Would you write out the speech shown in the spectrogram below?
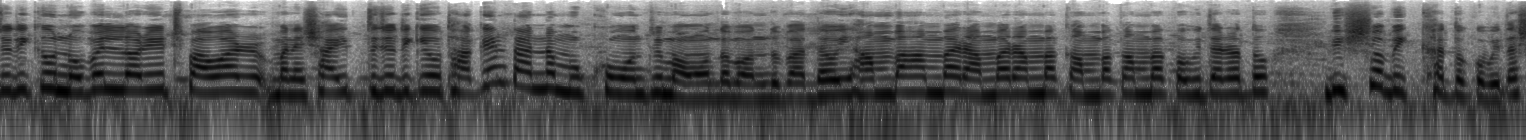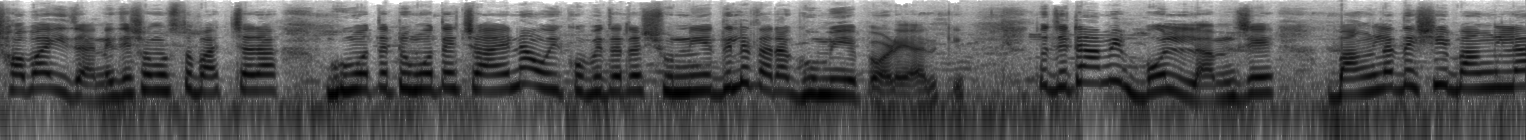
যদি কেউ নোবেল লরিয়েট পাওয়ার মানে সাহিত্যে যদি কেউ থাকেন, তার নাম মুখ্যমন্ত্রী মমতা বন্দ্যোপাধ্যায়। ওই হাম্বা হাম্বা, রাম্বা রাম্বা, কাম্বা কাম্বা কবিতাটা তো বিশ্ববিখ্যাত কবিতা, সবাই জানে। যে সমস্ত বাচ্চারা ঘুমোতে টুমোতে চায় না, ওই কবিতাটা শুনিয়ে দিলে তারা ঘুমিয়ে পড়ে আর কি। তো যেটা আমি বললাম যে বাংলাদেশি বাংলা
